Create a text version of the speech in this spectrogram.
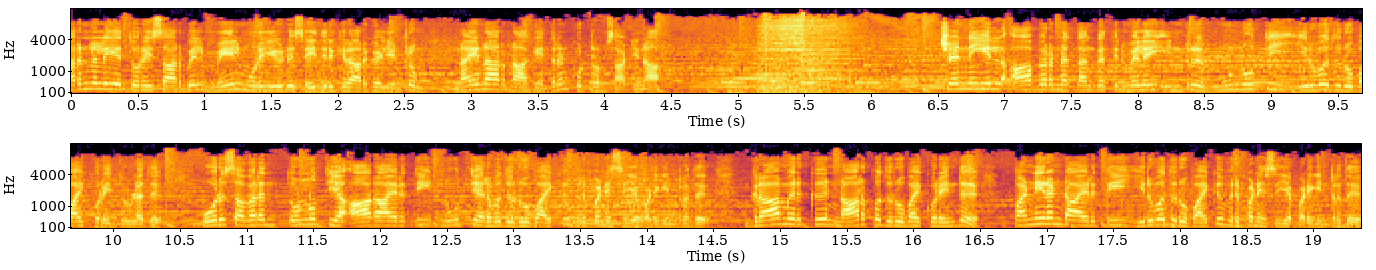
அறநிலையத்துறை சார்பில் மேல்முறையீடு செய்திருக்கிறார்கள் என்றும் நயினார் நாகேந்திரன் குற்றம் சாட்டினார். சென்னையில் ஆபரண தங்கத்தின் விலை இன்று முன்னூத்தி இருபது ரூபாய் குறைந்துள்ளது. ஒரு சவரன் தொண்ணூத்தி ஆறாயிரத்தி நூத்தி அறுபது ரூபாய்க்கு விற்பனை செய்யப்படுகின்றது. கிராமிற்கு நாற்பது ரூபாய் குறைந்து பன்னிரெண்டாயிரத்தி இருபது ரூபாய்க்கு விற்பனை செய்யப்படுகின்றது.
